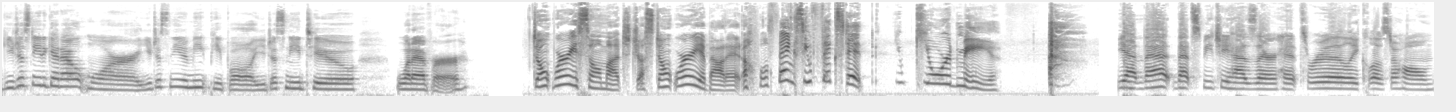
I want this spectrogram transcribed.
You just need to get out more. You just need to meet people. You just need to whatever. Don't worry so much. Just don't worry about it. Oh, well, thanks. You fixed it. You cured me. Yeah, that that speech he has there hits really close to home.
